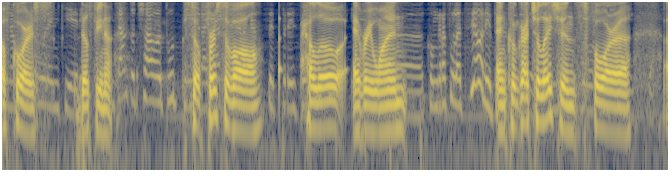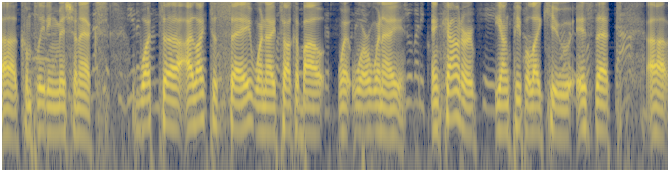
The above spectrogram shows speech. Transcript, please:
Of course, molto. Delfina. Intanto ciao a tutti So first of all, hello everyone congratulazioni per and congratulations for uh, uh, completing Mission X. What uh, I like to say when I talk about or when I encounter young people like you is that uh,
